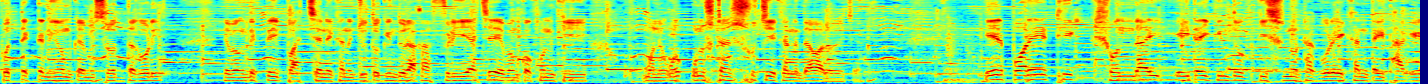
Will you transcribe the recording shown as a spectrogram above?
প্রত্যেকটা নিয়মকে আমি শ্রদ্ধা করি এবং দেখতেই পাচ্ছেন এখানে জুতো কিন্তু রাখা ফ্রি আছে এবং কখন কি মানে অনুষ্ঠান সূচি এখানে দেওয়া রয়েছে। এরপরে ঠিক সন্ধ্যায় এইটাই কিন্তু কৃষ্ণ ঠাকুর এখানটাই থাকে।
